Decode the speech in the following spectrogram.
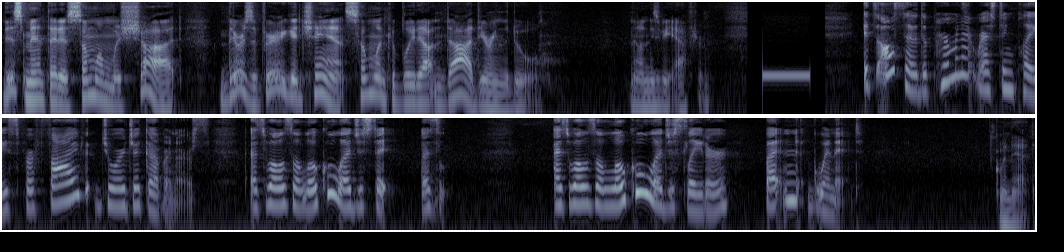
this meant that if someone was shot, there was a very good chance someone could bleed out and die during the duel. Now it needs to be after. It's also the permanent resting place for five Georgia governors, as well as a local legisla- as, as well as a local legislator, Button Gwinnett. Gwinnett.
